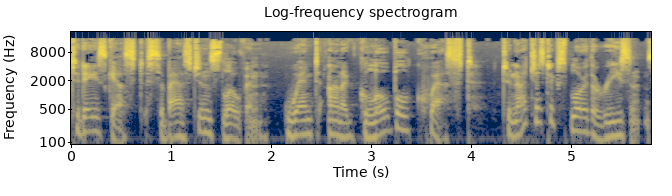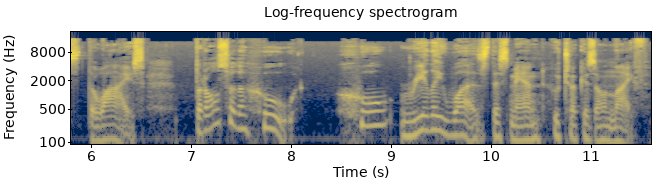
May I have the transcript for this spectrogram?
Today's guest, Sebastian Slovin, went on a global quest to not just explore the reasons, the whys, but also the who. Who really was this man who took his own life?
